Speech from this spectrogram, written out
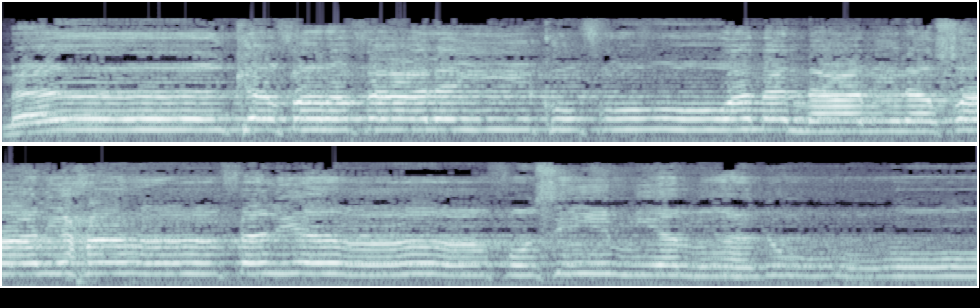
من كفر فعليه كفر ومن عمل صالحا فلينفسهم يمهدون.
